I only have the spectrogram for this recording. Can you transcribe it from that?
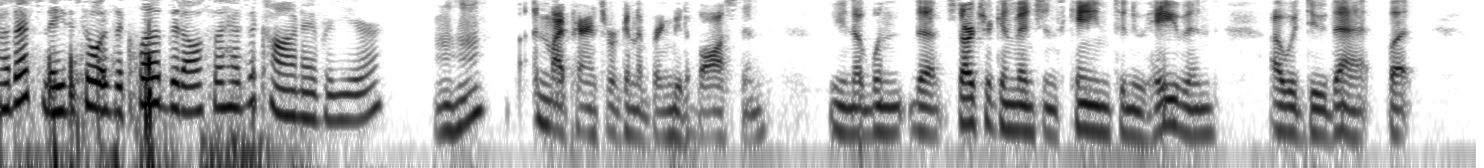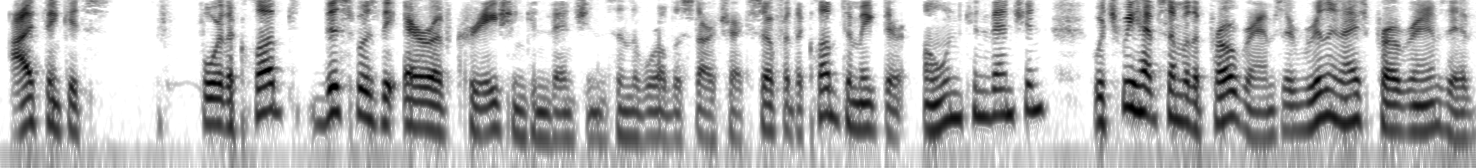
Oh, that's neat. So it's a club that also has a con every year. Mm-hmm. And my parents were going to bring me to Boston. You know, when the Star Trek conventions came to New Haven, I would do that. But I think it's for the club. This was the era of creation conventions in the world of Star Trek. So for the club to make their own convention, which we have some of the programs, they're really nice programs. They have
